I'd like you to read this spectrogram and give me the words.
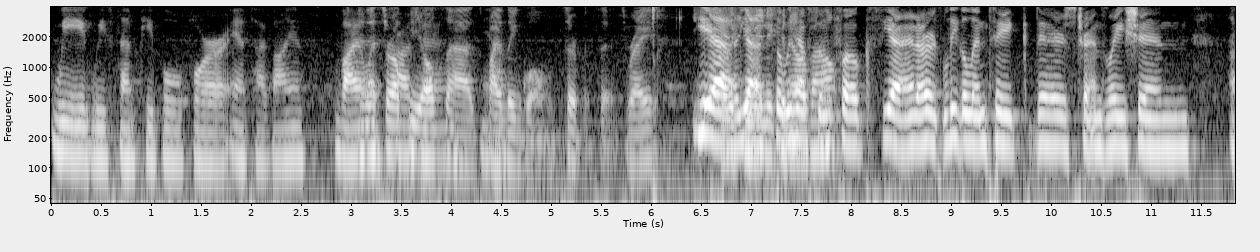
we we've sent people for anti-violence violence And violence. SRLP also has yeah. bilingual services, right? Yeah, yeah. So we know have some about? folks. Yeah, in our legal intake, there's translation. Uh,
